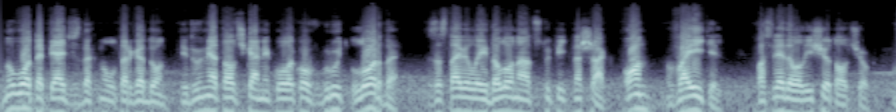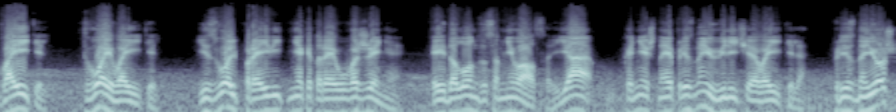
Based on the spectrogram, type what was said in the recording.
Ну вот опять вздохнул Таргадон, и двумя толчками кулаков в грудь лорда заставила Идолона отступить на шаг. Он – воитель. Последовал еще толчок. Воитель. Твой воитель. Изволь проявить некоторое уважение. Эйдалон засомневался. «Я, конечно, я признаю величие воителя». «Признаешь?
